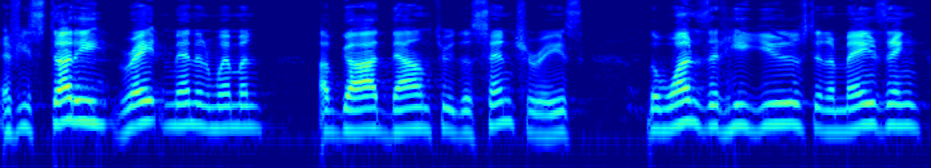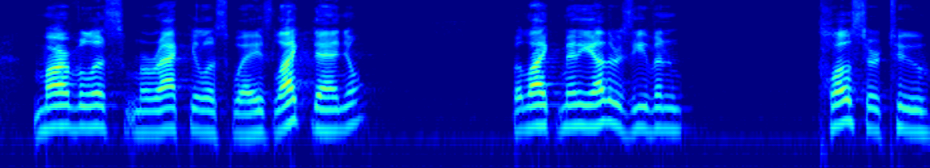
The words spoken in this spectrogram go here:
if you study great men and women of God down through the centuries, the ones that he used in amazing, marvelous, miraculous ways, like Daniel, but like many others, even closer to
